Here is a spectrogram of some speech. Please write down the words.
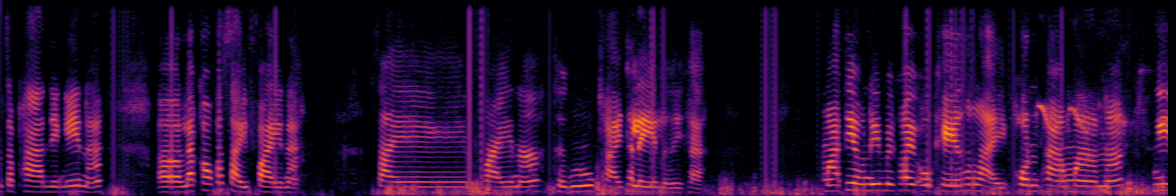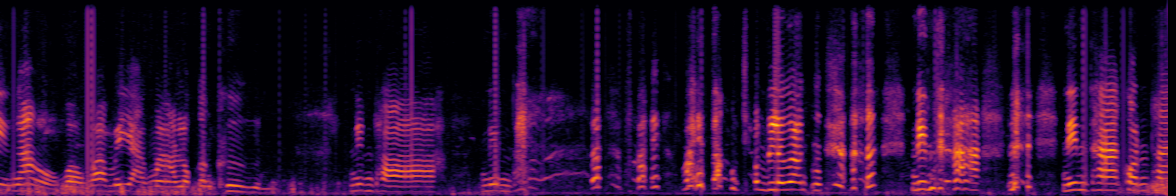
ำสะพานอย่างงี้นะเออแล้วเขาก็ใส่ไฟนะใส่ไฟนะ ถึงชายทะเลเลยค่ะ มาเที่ยวนี้ไม่ค่อยโอเคเท่าไหร่คนพามานะงี่เง่าบอกว่าไม่อยากมาหรอกกลางคืน นินทา นินทาไม่ไม่ต้องจำเรื่อง นินทา นินทาคนพา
